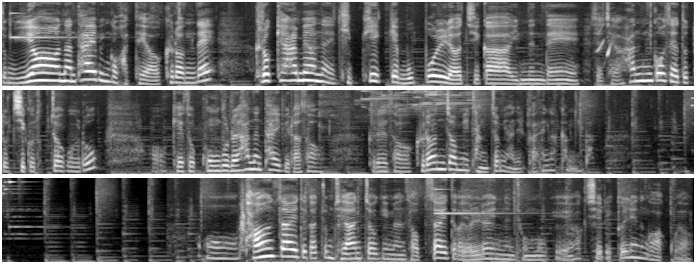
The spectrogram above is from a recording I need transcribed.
좀 유연한 타입인 것 같아요. 그런데 그렇게 하면은 깊이 있게 못 볼 여지가 있는데 이제 제가 한 곳에도 또 지구독적으로 어, 계속 공부를 하는 타입이라서 그래서 그런 점이 장점이 아닐까 생각합니다. 어, 다운사이드가 좀 제한적이면서 업사이드가 열려 있는 종목에 확실히 끌리는 것 같고요.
